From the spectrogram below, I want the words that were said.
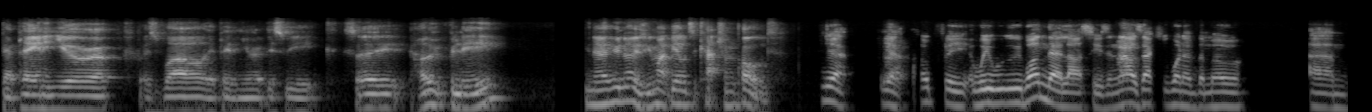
they're playing in Europe as well. They played in Europe this week. So hopefully, you know, who knows? We might be able to catch them cold. Yeah, yeah. Hopefully, we we won there last season. That was actually one of the more um,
